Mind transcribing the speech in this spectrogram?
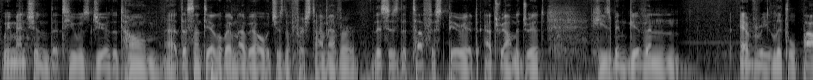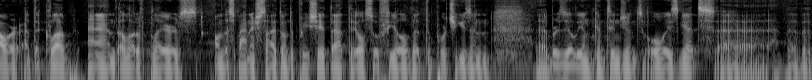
We mentioned that he was jeered at home at the Santiago Bernabeu, which is the first time ever. This is the toughest period at Real Madrid. He's been given every little power at the club, and a lot of players on the Spanish side don't appreciate that. They also feel that the Portuguese and uh, Brazilian contingent always gets uh, the, the,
